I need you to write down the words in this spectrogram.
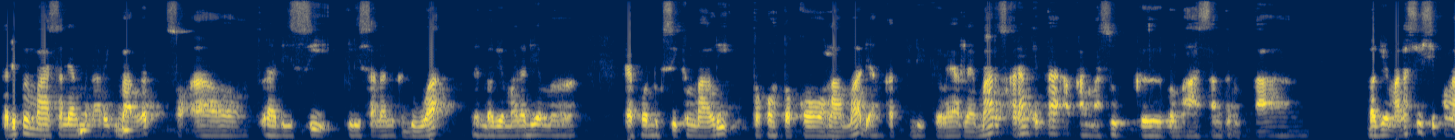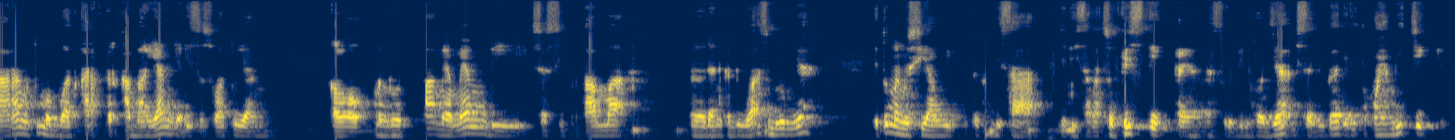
Tadi pembahasan yang menarik banget soal tradisi kelisanan kedua dan bagaimana dia reproduksi kembali tokoh-tokoh lama diangkat ke layar lebar. Sekarang kita akan masuk ke pembahasan tentang bagaimana sih si pengarang itu membuat karakter Kabayan jadi sesuatu yang kalau menurut Pak Memen di sesi pertama eh, dan kedua sebelumnya itu manusiawi itu bisa jadi sangat sofistik kayak Nasruddin Hoja bisa juga jadi tokoh yang licik gitu.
